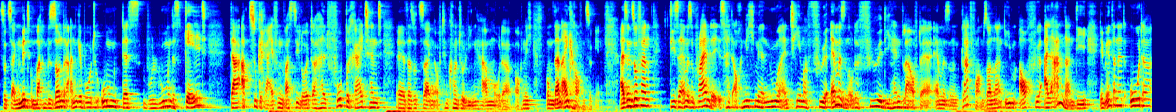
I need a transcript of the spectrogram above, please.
sozusagen mit und machen besondere Angebote, um das Volumen, das Geld da abzugreifen, was die Leute halt vorbereitend äh, da sozusagen auf dem Konto liegen haben oder auch nicht, um dann einkaufen zu gehen. Also insofern dieser Amazon Prime Day ist halt auch nicht mehr nur ein Thema für Amazon oder für die Händler auf der Amazon-Plattform, sondern eben auch für alle anderen, die im Internet oder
